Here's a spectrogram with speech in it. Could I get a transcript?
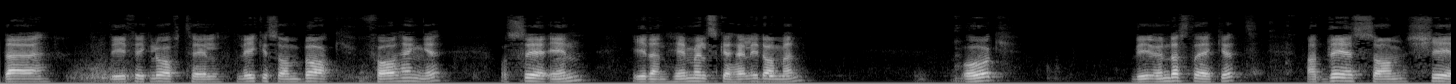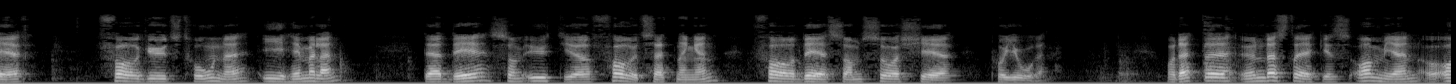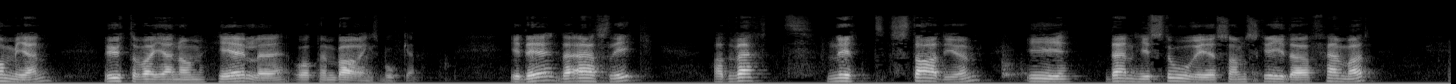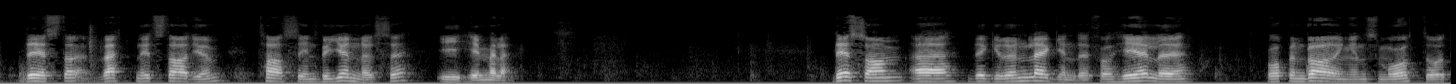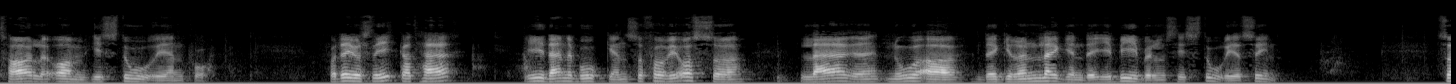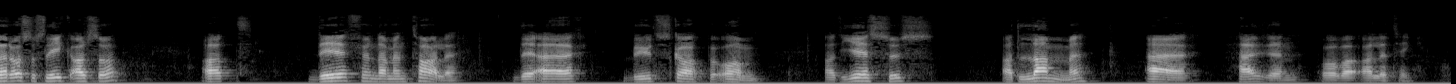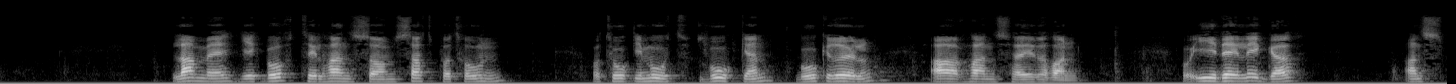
der de fikk lov til, like som bak forhenget, å se inn i den himmelske helligdommen, og vi understreket at det som skjer for Guds trone i himmelen, det er det som utgjør forutsetningen for det som så skjer på jorden. Og dette understrekes om igjen og om igjen utover gjennom hele åpenbaringsboken. I det det er slik at hvert nytt stadium i den historie som skrider fremad, det hvert nytt stadium tar sin begynnelse i himmelen. Det som er det grunnleggende for hele åpenbaringens måte å tale om historien på. For det er jo slik at her i denne boken så får vi også lære noe av det grunnleggende i Bibelens historiesyn. Så er det også slik altså at det fundamentale, det er budskapet om at Jesus, at lammet, er Herren over alle ting. Lammet gikk bort til han som satt på tronen, og tok imot boken, bokrullen, av hans høyre hånd. Og i det ligger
